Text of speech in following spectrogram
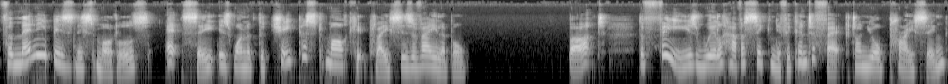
For many business models, Etsy is one of the cheapest marketplaces available. But the fees will have a significant effect on your pricing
